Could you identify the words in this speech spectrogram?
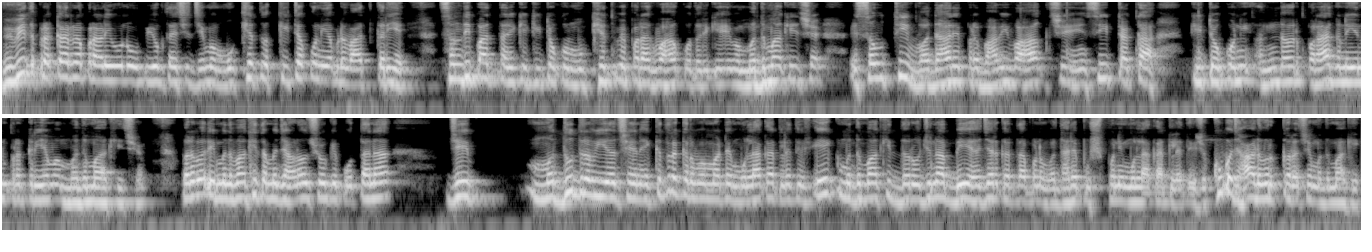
વિવિધ પ્રકારના પ્રાણીઓનો ઉપયોગ થાય છે, જેમાં મુખ્યત્વે કીટકોની આપણે વાત કરીએ, સંધિપાત તરીકે કીટકો મુખ્યત્વે પરાગવાહકો તરીકે એમાં મધમાખી છે, એ સૌથી વધારે પ્રભાવી વાહક છે એંસી ટકા કીટકોની અંદર પરાગનયન પ્રક્રિયામાં મધમાખી છે. બરાબર? એ મધમાખી તમે જાણો છો કે પોતાના જે મધુદ્રવ્ય છે એને એકત્ર કરવા માટે મુલાકાત લેતી હોય છે. એક મધમાખી દરરોજના બે હજાર કરતાં પણ વધારે પુષ્પોની મુલાકાત લેતી હોય છે. ખૂબ જ હાર્ડવર્ક કરે છે મધમાખી.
